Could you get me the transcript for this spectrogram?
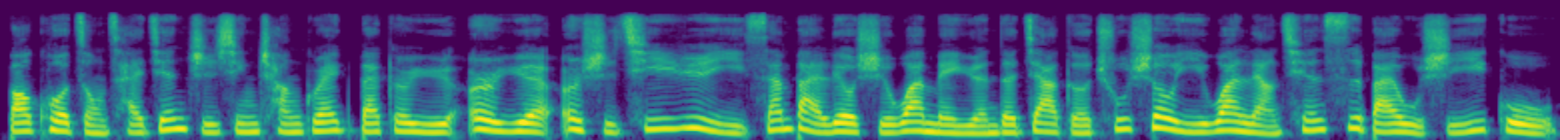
包括总裁兼执行长 Greg Becker 于二月二十七日以三百六十万美元的价格出售一万两千四百五十一股。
